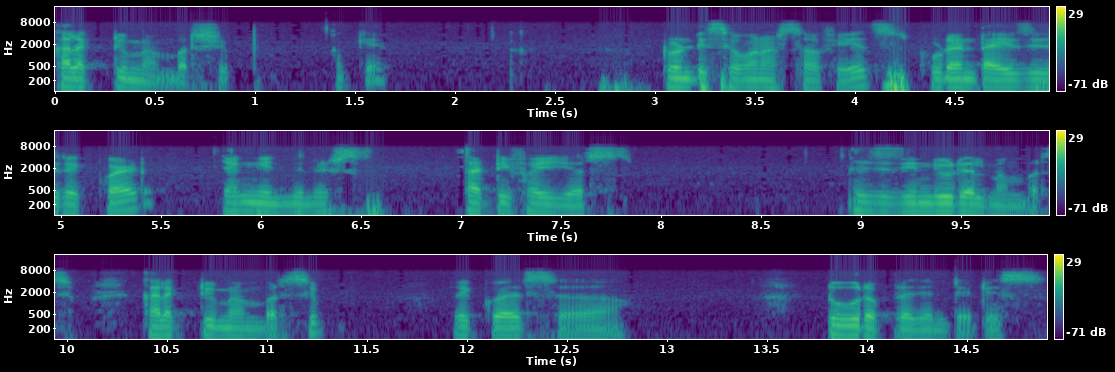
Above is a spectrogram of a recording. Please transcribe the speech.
collective membership. Okay. 27 years of age student is required. Young engineers 35 years. This is individual membership. Collective membership requires uh, two representatives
